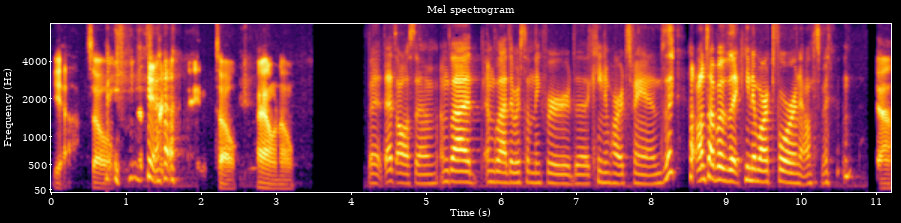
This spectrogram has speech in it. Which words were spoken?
yeah. So yeah. so I don't know. But that's awesome. I'm glad I'm glad there was something for the Kingdom Hearts fans on top of the Kingdom Hearts 4 announcement. Yeah.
